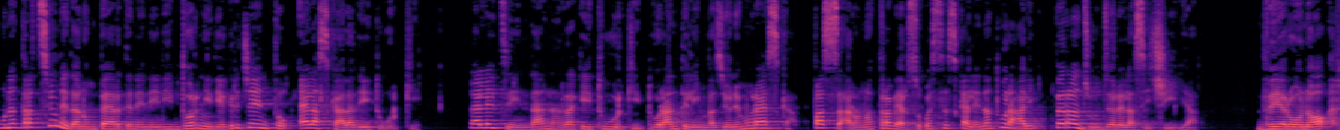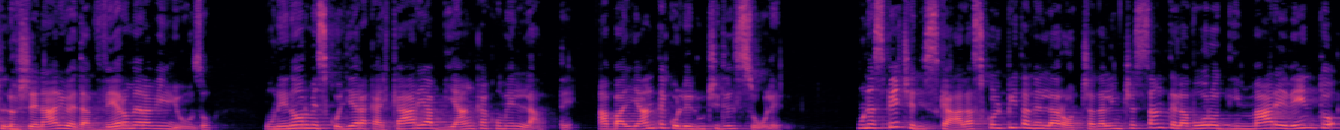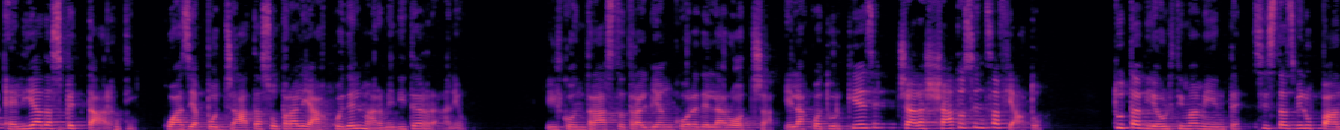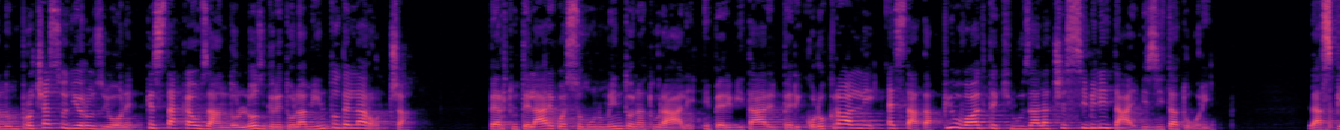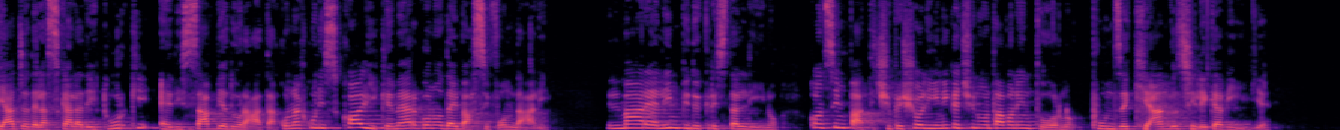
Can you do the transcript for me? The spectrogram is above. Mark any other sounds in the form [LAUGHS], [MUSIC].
Un'attrazione da non perdere nei dintorni di Agrigento è la Scala dei Turchi. La leggenda narra che i turchi, durante l'invasione moresca, passarono attraverso queste scale naturali per raggiungere la Sicilia. Vero o no, [LAUGHS] lo scenario è davvero meraviglioso. Un'enorme scogliera calcarea bianca come il latte, abbagliante con le luci del sole. Una specie di scala scolpita nella roccia dall'incessante lavoro di mare e vento è lì ad aspettarti, quasi appoggiata sopra le acque del mar Mediterraneo. Il contrasto tra il biancore della roccia e l'acqua turchese ci ha lasciato senza fiato. Tuttavia ultimamente si sta sviluppando un processo di erosione che sta causando lo sgretolamento della roccia. Per tutelare questo monumento naturale e per evitare il pericolo crolli è stata più volte chiusa l'accessibilità ai visitatori. La spiaggia della Scala dei Turchi è di sabbia dorata, con alcuni scogli che emergono dai bassi fondali. Il mare è limpido e cristallino, con simpatici pesciolini che ci nuotavano intorno, punzecchiandoci le caviglie.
